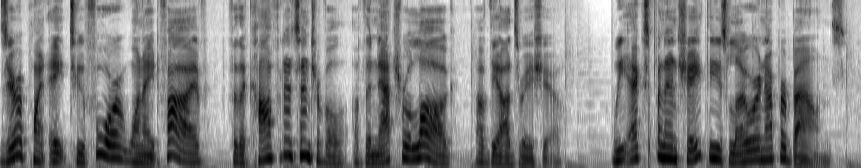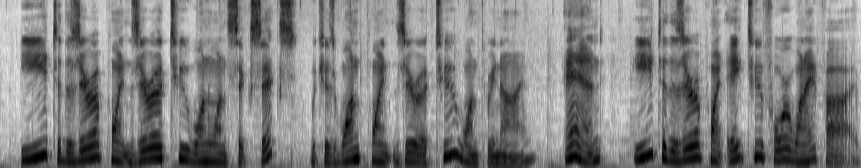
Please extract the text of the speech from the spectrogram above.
0.824185 for the confidence interval of the natural log of the odds ratio. We exponentiate these lower and upper bounds. e to the 0.021166, which is 1.02139, and e to the 0.824185,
